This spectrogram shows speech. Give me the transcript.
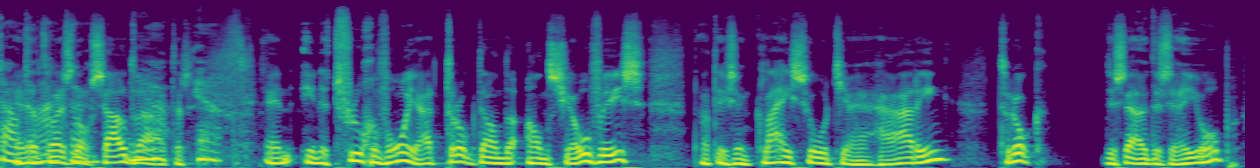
En dat was nog zoutwater. Ja, ja. En in het vroege voorjaar trok dan de ansjovis, dat is een klein soortje haring, trok de Zuiderzee op.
